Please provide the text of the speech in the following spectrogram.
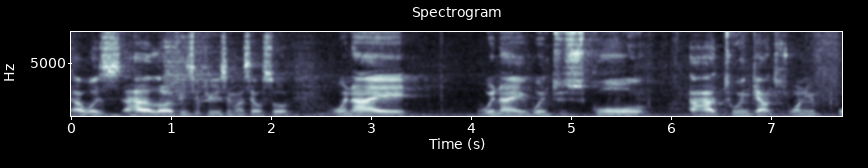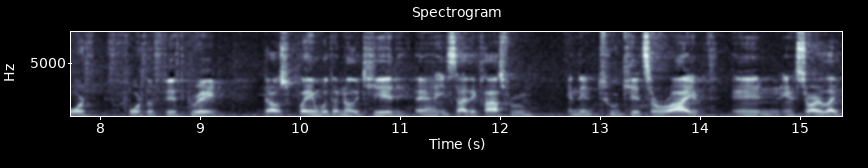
I was I had a lot of insecurities in myself. So when I when I went to school, I had two encounters. One in fourth fourth or fifth grade, that I was playing with another kid uh, inside the classroom, and then two kids arrived and, and started like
